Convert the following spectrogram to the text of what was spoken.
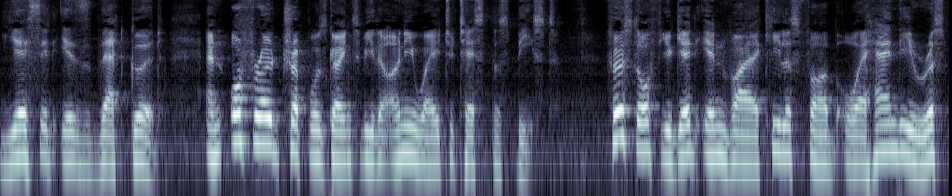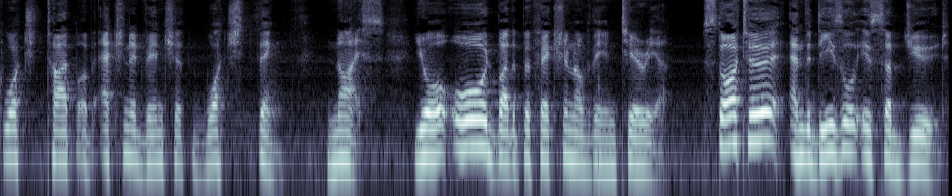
Yes, it is that good. An off road trip was going to be the only way to test this beast. First off, you get in via keyless fob or a handy wristwatch type of action adventure watch thing. Nice. You're awed by the perfection of the interior. Starter and the diesel is subdued.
